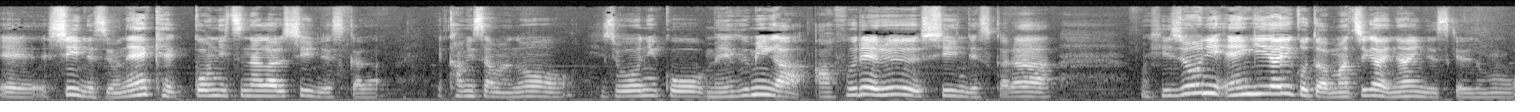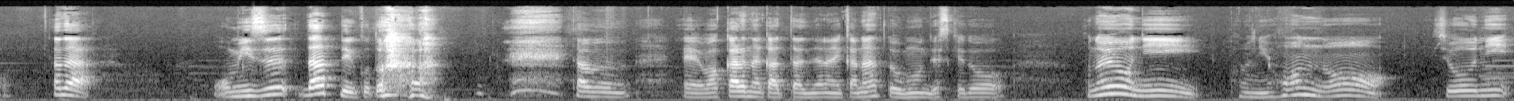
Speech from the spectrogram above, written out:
えー、シーンですよね。結婚につながるシーンですから。神様の非常にこう恵みがあふれるシーンですから非常に縁起がいいことは間違いないんですけれどもただお水だっていうことは 多分、えー、分からなかったんじゃないかなと思うんですけどこのようにこの日本の非常に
